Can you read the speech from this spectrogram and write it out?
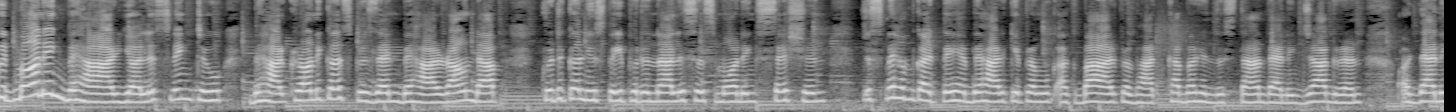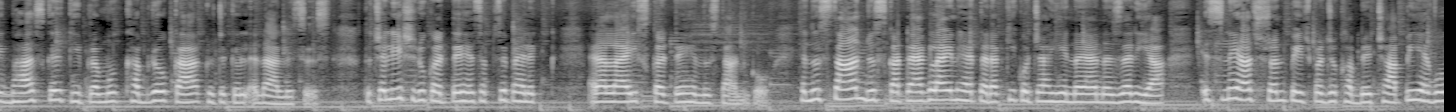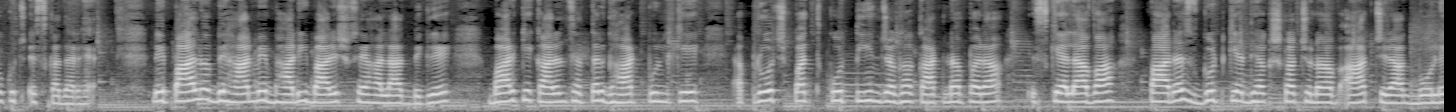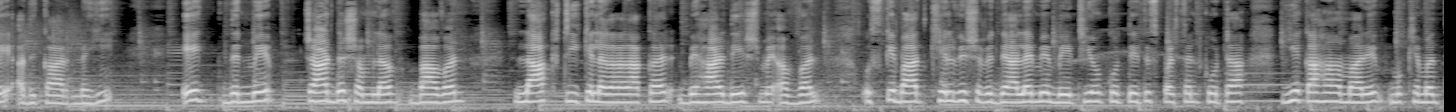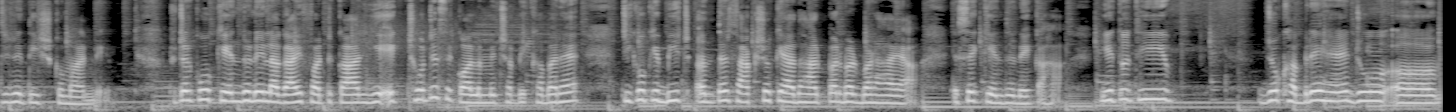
Good morning, Bihar. You're listening to Bihar Chronicles present Bihar Roundup, critical newspaper analysis morning session जिसमें हम करते हैं बिहार के प्रमुख अखबार, प्रभात खबर, हिंदुस्तान, दैनिक जागरण और दैनिक भास्कर की प्रमुख खबरों का क्रिटिकल एनालिसिस तो चलिए शुरू करते हैं। सबसे पहले एनालाइज करते हैं हिंदुस्तान को। हिंदुस्तान, जिसका टैगलाइन है, तरक्की को चाहिए नया नज़रिया। इसने आज फ्रंट पेज पर जो खबरें छापी है, वो कुछ इस कदर है। नेपाल व बिहार में भारी बारिश से हालात बिगड़े। बाढ़ के कारण सत्तर घाट पुल के अप्रोच पथ को तीन जगह काटना पड़ा। इसके अलावा पारस गुट के अध्यक्ष का चुनाव आज चिराग बोले अधिकार नहीं। एक दिन में चार दशमलव बावन लाख टीके लगाकर बिहार देश में अव्वल। उसके बाद खेल विश्वविद्यालय में बेटियों को 33 परसेंट कोटा, ये कहा हमारे मुख्यमंत्री नीतीश कुमार ने। ट्विटर को केंद्र ने लगाई फटकार। ये एक छोटे से कॉलम में छपी खबर है। टीकों के बीच अंतर साक्ष्यों के आधार पर बढ़ाया इसे केंद्र ने कहा। ये तो थी जो खबरें हैं जो आ,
